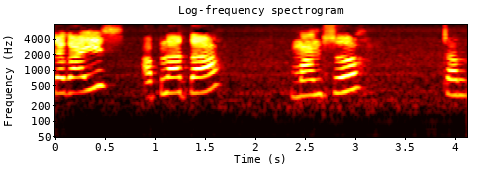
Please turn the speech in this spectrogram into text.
तर गाईस आपला आता माणसं चाल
